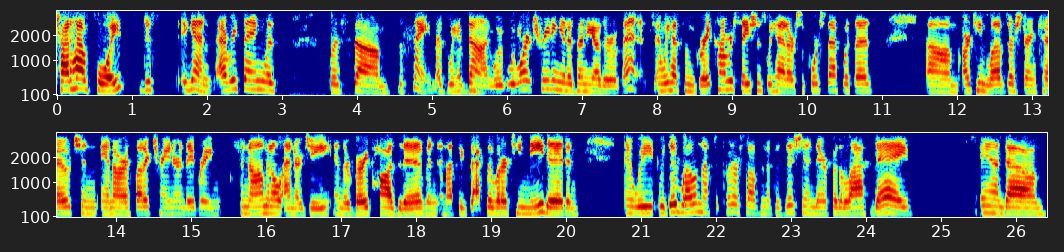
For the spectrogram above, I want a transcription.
try to have poise. Just again, everything was was um, the same as we have done. We, we weren't treating it as any other event, and we had some great conversations. We had our support staff with us. Um, our team loves our strength coach and, and our athletic trainer, and they bring phenomenal energy and they're very positive, and, and that's exactly what our team needed. And and we we did well enough to put ourselves in a position there for the last day, and um,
